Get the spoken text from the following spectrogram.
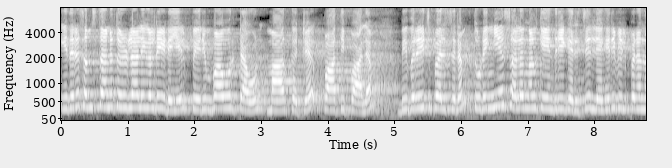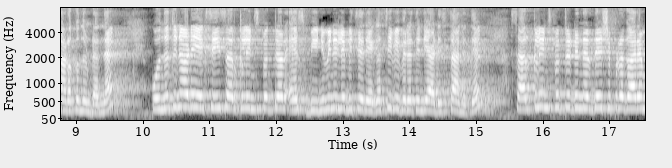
ഇതര സംസ്ഥാന തൊഴിലാളികളുടെ ഇടയിൽ Perumbavoor town market Pathippalam beverage പരിസരം തുടങ്ങിയ സ്ഥലങ്ങൾ കേന്ദ്രീകരിച്ച് ലഹരി വിൽപ്പന നടക്കുന്നുണ്ടെന്ന് Kunnathunad excise circle inspector S ബിനുവിന് ലഭിച്ച രഹസ്യ വിവരത്തിന്റെ അടിസ്ഥാനത്തിൽ സർക്കിൾ ഇൻസ്പെക്ടറുടെ നിർദ്ദേശപ്രകാരം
